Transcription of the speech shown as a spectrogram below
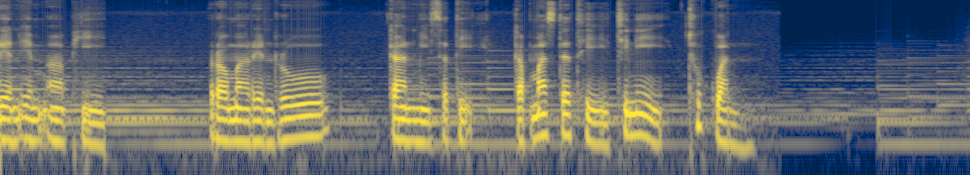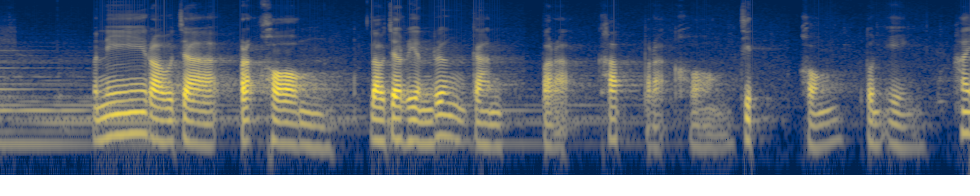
เรียน MRP เรามาเรียนรู้การมีสติกับ Master T ที่ที่นี่ทุกวัน วันนี้เราจะประคอง เราจะเรียนเรื่องการประคับประคองจิตของตนเอง ให้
